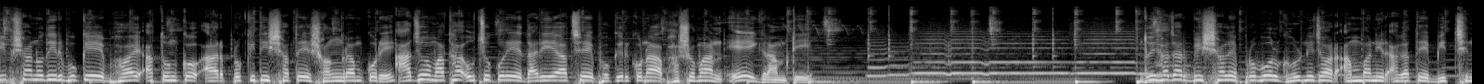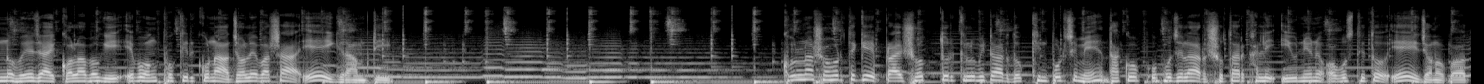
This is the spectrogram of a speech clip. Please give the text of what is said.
শিবসা নদীর বুকে ভয়, আতঙ্ক আর প্রকৃতির সাথে সংগ্রাম করে আজও মাথা উঁচু করে দাঁড়িয়ে আছে ফকিরকোনা ভাসমান এই গ্রামটি। দুই হাজার বিশ সালে প্রবল ঘূর্ণিঝড় আম্বানির আঘাতে বিচ্ছিন্ন হয়ে যায় কলাবগি এবং ফকিরকোনা জলে বাসা এই গ্রামটি। খুলনা শহর থেকে প্রায় সত্তর কিলোমিটার দক্ষিণ পশ্চিমে দাকব উপজেলার সুতারখালী ইউনিয়নে অবস্থিত এই জনপদ।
